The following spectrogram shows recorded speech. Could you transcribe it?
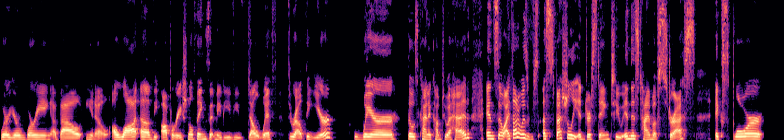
where you're worrying about, you know, a lot of the operational things that maybe you've dealt with throughout the year, where those kind of come to a head. And so I thought it was especially interesting to, in this time of stress, explore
